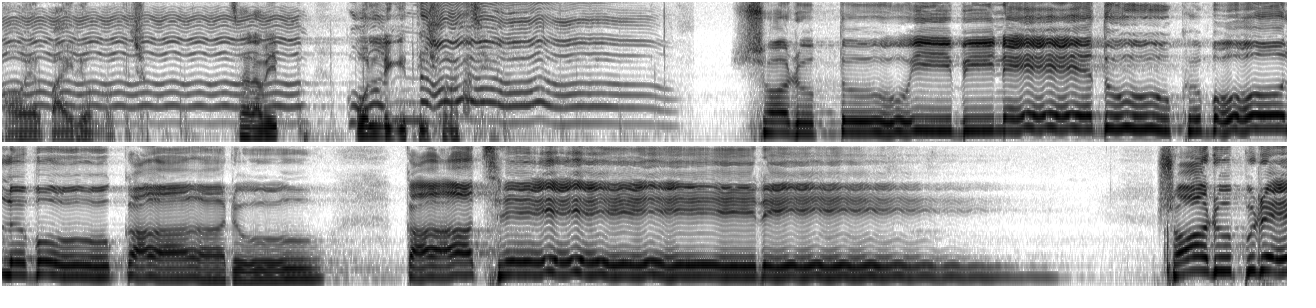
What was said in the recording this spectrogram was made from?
ভাওয়াইয়ের বাইরে অন্য কিছু। স্যার আমি পল্লী গীতি শোনাচ্ছি। স্বরূপ তুই বিনে দুঃখ বলব কারও। কাছে রে। স্বরূপ রে।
